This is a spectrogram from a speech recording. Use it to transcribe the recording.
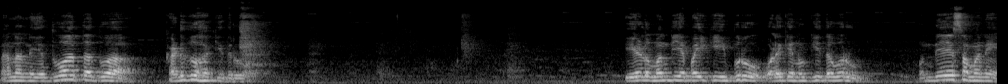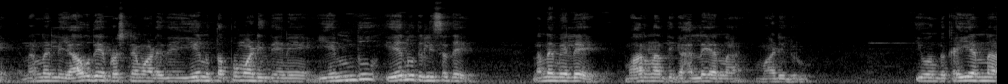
ನನ್ನನ್ನು ಯದ್ವಾ ತದ್ವಾ ಕಡಿದು ಹಾಕಿದರು. ಏಳು ಮಂದಿಯ ಪೈಕಿ ಇಬ್ಬರು ಒಳಗೆ ನುಗ್ಗಿದವರು. ಒಂದೇ ಸಮನೆ ನನ್ನಲ್ಲಿ ಯಾವುದೇ ಪ್ರಶ್ನೆ ಮಾಡದೆ ಏನು ತಪ್ಪು ಮಾಡಿದ್ದೇನೆ ಎಂದು ಏನು ತಿಳಿಸದೆ ನನ್ನ ಮೇಲೆ ಮಾರಣಾಂತಿಕ ಹಲ್ಲೆಯನ್ನು ಮಾಡಿದರು. ಈ ಒಂದು ಕೈಯನ್ನು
